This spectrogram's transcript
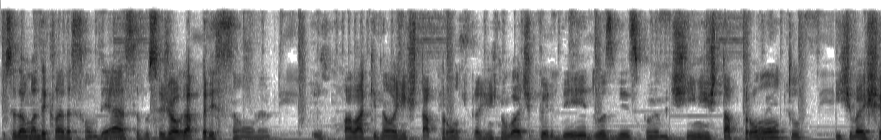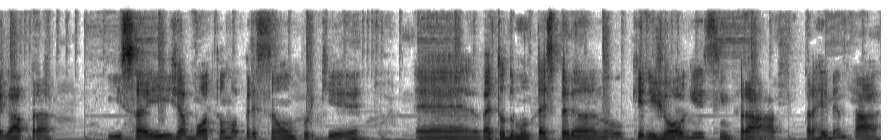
você dá uma declaração dessa, você joga a pressão, né? Falar que não, a gente tá pronto, pra gente não gosta de perder duas vezes pro mesmo time, a gente tá pronto, a gente vai chegar pra. Isso aí já bota uma pressão, porque é, vai todo mundo tá esperando que ele jogue assim, pra, pra arrebentar.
